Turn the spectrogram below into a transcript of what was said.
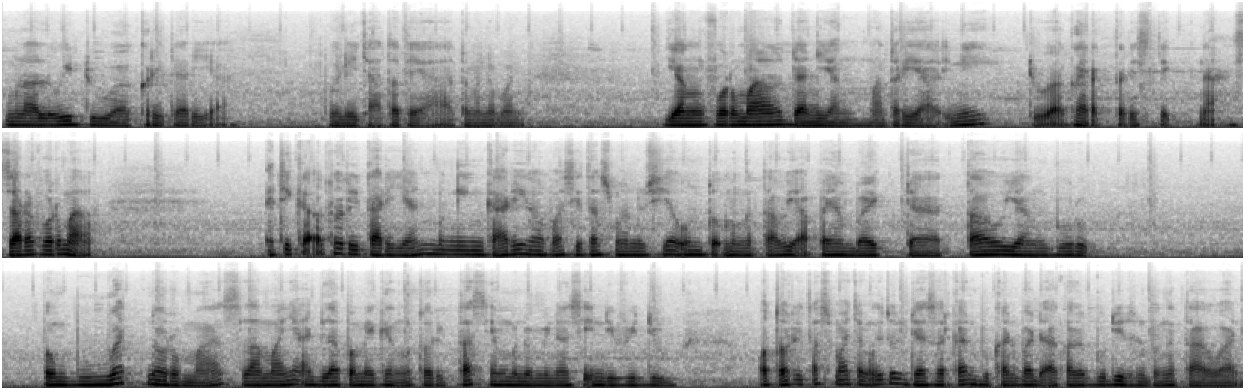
melalui dua kriteria. Boleh catat ya teman-teman. Yang formal dan yang material ini dua karakteristik. Nah, secara formal, etika otoritarian mengingkari kapasitas manusia untuk mengetahui apa yang baik atau yang buruk. Pembuat norma selamanya adalah pemegang otoritas yang mendominasi individu Otoritas semacam itu didasarkan bukan pada akal budi dan pengetahuan,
